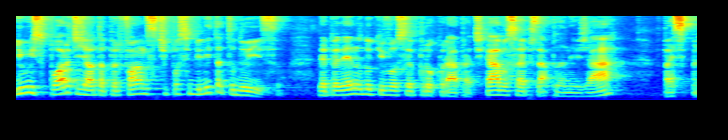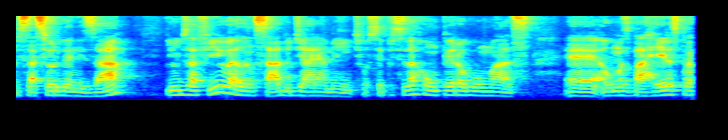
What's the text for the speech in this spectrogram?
E o esporte de alta performance te possibilita tudo isso. Dependendo do que você procurar praticar, você vai precisar planejar, vai precisar se organizar e o desafio é lançado diariamente. Você precisa romper algumas, é, algumas barreiras para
